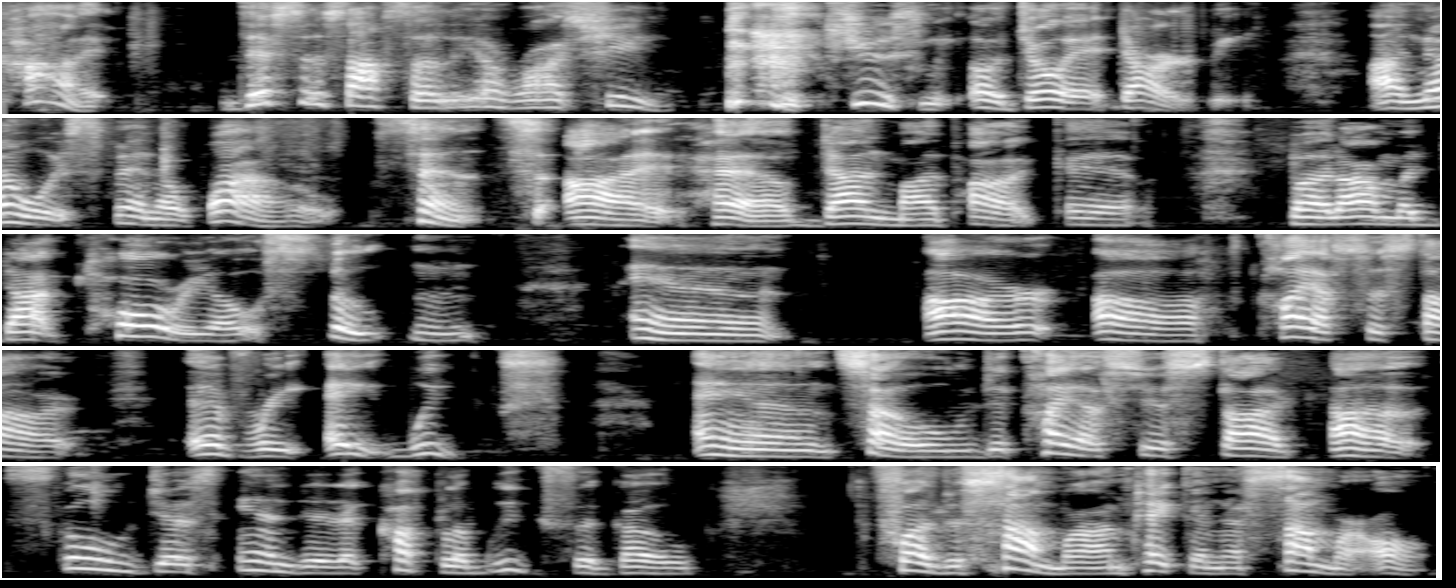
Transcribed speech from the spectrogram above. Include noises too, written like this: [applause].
Hi, this is Asalia Rashid, [coughs] excuse me, or Joette Darby. I know it's been a while since I have done my podcast, but I'm a doctoral student and our uh, classes start every eight weeks. And so the class just start, uh, school just ended a couple of weeks ago for the summer. I'm taking the summer off.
